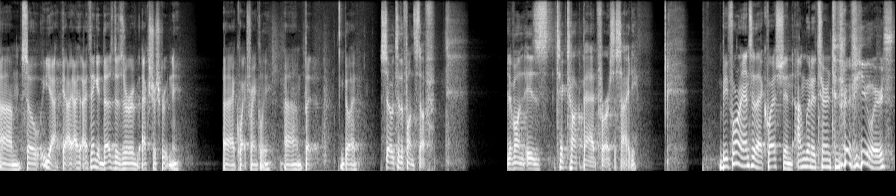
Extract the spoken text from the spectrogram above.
Um, so yeah, I, I- I think it does deserve extra scrutiny, uh, quite frankly. Um, but go ahead. So to the fun stuff. Levon, is TikTok bad for our society? Before I answer that question, I'm going to turn to the viewers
